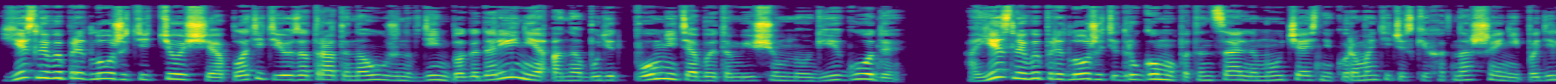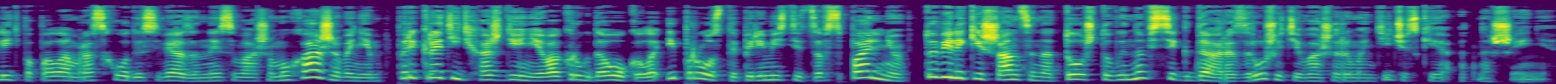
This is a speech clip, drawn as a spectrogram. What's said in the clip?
Если вы предложите теще оплатить ее затраты на ужин в День Благодарения, она будет помнить об этом еще многие годы. А если вы предложите другому потенциальному участнику романтических отношений поделить пополам расходы, связанные с вашим ухаживанием, прекратить хождение вокруг да около и просто переместиться в спальню, то велики шансы на то, что вы навсегда разрушите ваши романтические отношения.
